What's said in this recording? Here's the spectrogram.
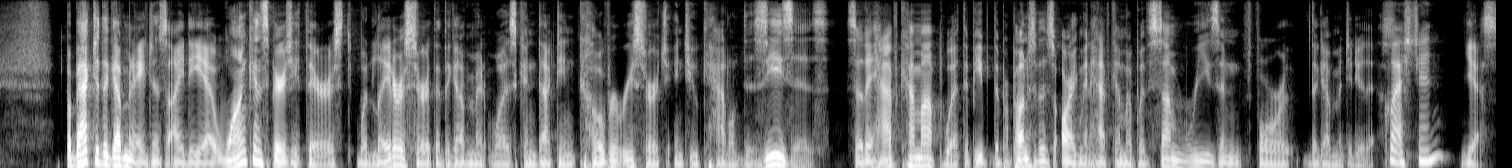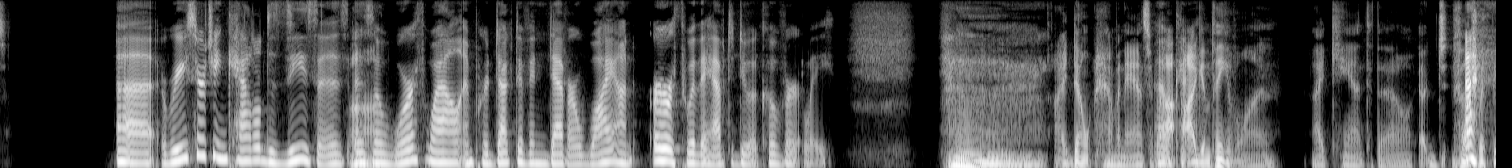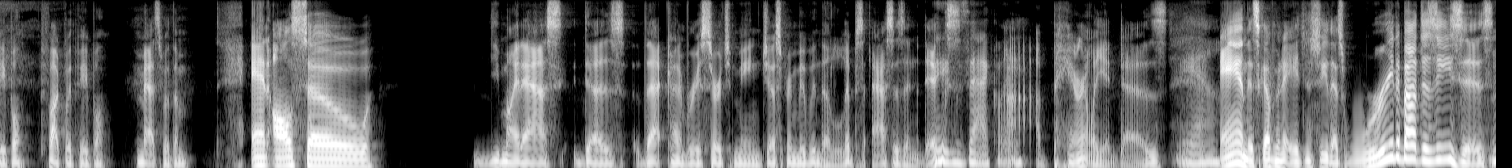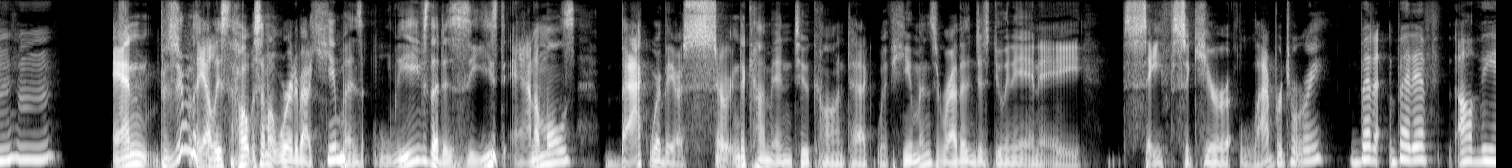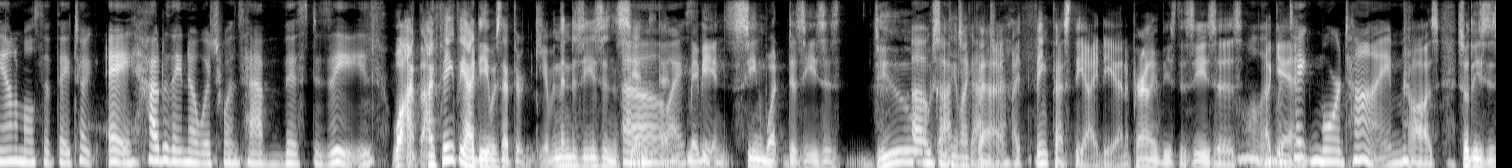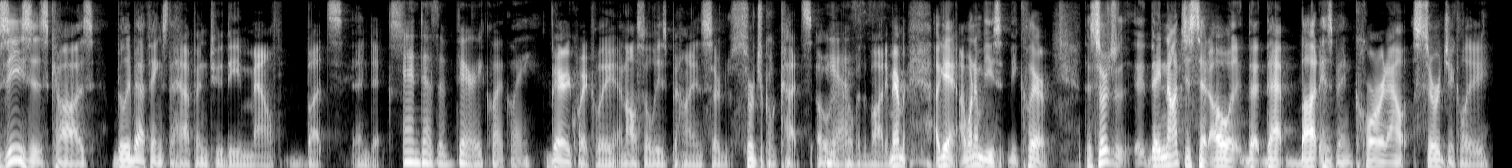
But back to the government agent's idea, one conspiracy theorist would later assert that the government was conducting covert research into cattle diseases. So they have come up with the people, the proponents of this argument have come up with some reason for the government to do this. Question. Yes. Uh, researching cattle diseases is Uh-huh. a worthwhile and productive endeavor. Why on earth would they have to do it covertly? Hmm, I don't have an answer. I- Okay. I, can think of one. I can't though. Uh, Fuck with people. Fuck with people. Mess with them. And also, you might ask, does that kind of research mean just removing the lips, asses, and dicks? Exactly. Uh, apparently, it does. yeah. And this government agency that's worried about diseases Mm-hmm. and presumably at least hope somewhat worried about humans leaves the diseased animals back where they are certain to come into contact with humans rather than just doing it in a safe, secure laboratory. But but if all the animals that they took, a how do they know which ones have this disease? Well, I, I think the idea was that they're giving them diseases and, seeing, Oh, and maybe in seeing what diseases do, Oh, something gotcha, like that. I think that's the idea. And apparently, these diseases Well, again take more time cause so these diseases cause really bad things to happen to the mouth, butts, and dicks. and does it very quickly. very quickly and also leaves behind sur- surgical cuts over, Yes. over the body. Remember, again, I want to be, be clear. The surgeon, they not just said, oh, that, that butt has been cored out surgically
